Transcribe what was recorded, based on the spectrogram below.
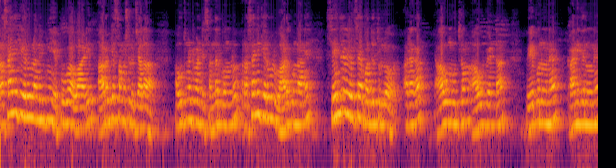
రసాయనిక ఎరువులన్నింటినీ ఎక్కువగా వాడి ఆరోగ్య సమస్యలు చాలా అవుతున్నటువంటి సందర్భంలో రసాయనిక ఎరువులు వాడకుండానే సేంద్రియ వ్యవసాయ పద్ధతుల్లో అనగా ఆవు మూత్రం ఆవు పెండ వేప నూనె కానిక నూనె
